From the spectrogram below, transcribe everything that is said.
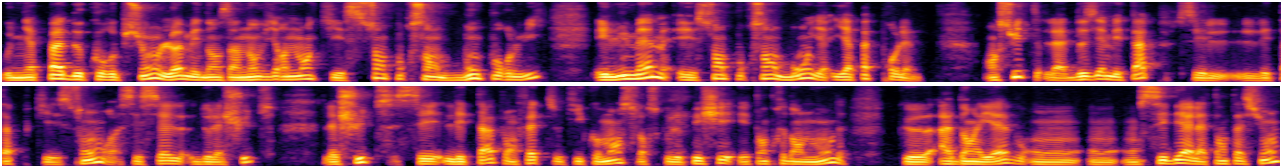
où il n'y a pas de corruption. L'homme est dans un environnement qui est 100 % bon pour lui et lui-même est 100 % bon, il y a a pas de problème. Ensuite, la 2e étape, c'est l'étape qui est sombre, c'est celle de la chute. La chute, c'est l'étape en fait qui commence lorsque le péché est entré dans le monde, que Adam et Ève ont cédé à la tentation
